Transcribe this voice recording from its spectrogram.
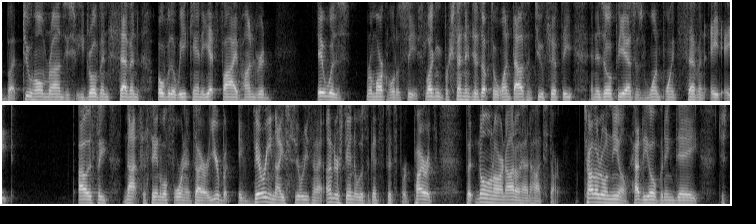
But two home runs. He, he drove in seven over the weekend. He hit 500. It was remarkable to see. Slugging percentage is up to 1,250, and his OPS is 1.788. Obviously, not sustainable for an entire year, but a very nice series. And I understand it was against the Pittsburgh Pirates, but Nolan Arenado had a hot start. Tyler O'Neill had the opening day, just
